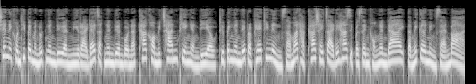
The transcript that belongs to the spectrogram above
เช่นในคนที่เป็นมนุษย์เงินเดือนมีรายได้จากเงินเดือนโบนัสค่าคอมมิชชั่นเพียงอย่างเดียว ถือเป็นเงินได้ประเภทที่ 1 สามารถหักค่าใช้จ่ายได้ 50%ของเงินได้ แต่ไม่เกิน 1 0 0 0 0แสนบาท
